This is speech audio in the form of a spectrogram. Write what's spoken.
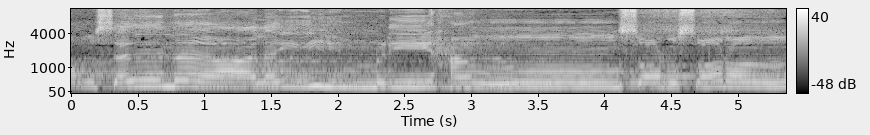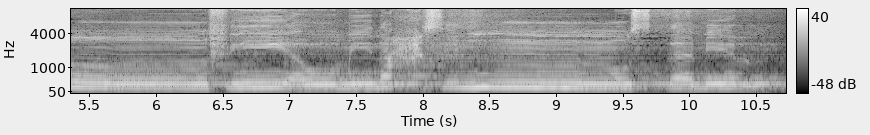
أرسلنا عليهم ريحا صرصرا في يوم نحس مستمر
